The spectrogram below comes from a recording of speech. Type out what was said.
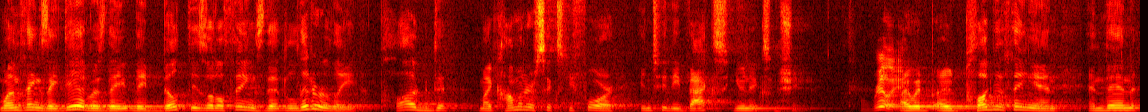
one of the things they did was they, they built these little things that literally plugged my Commodore 64 into the VAX Unix machine. really? I would, I would plug the thing in, and then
